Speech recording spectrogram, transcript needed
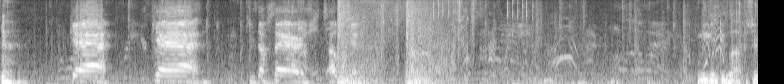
Yeah. Cat! Cat! He's upstairs! Oh shit. What are you gonna do, officer?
